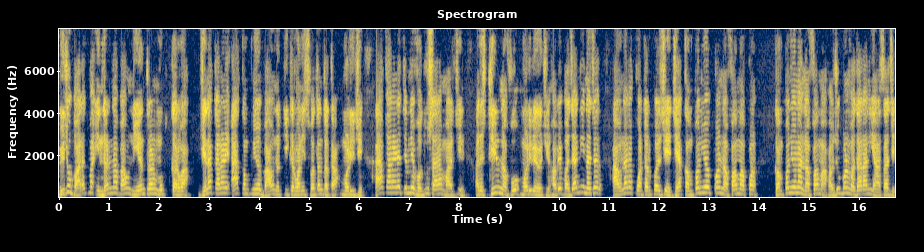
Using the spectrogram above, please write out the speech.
બીજું, ભારતમાં ઇંધણના ભાવ નિયંત્રણ મુક્ત કરવા જેના કારણે આ કંપનીઓએ ભાવ નક્કી કરવાની સ્વતંત્રતા મળી છે. આ કારણે તેમને વધુ સારા માર્જિન અને સ્થિર નફો મળી રહ્યો છે. હવે બજારની નજર આવનારા ક્વાર્ટર પર છે. જ્યાં કંપનીઓ પણ નફામાં પણ કંપનીઓના નફામાં હજુ પણ વધારાની આશા છે.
